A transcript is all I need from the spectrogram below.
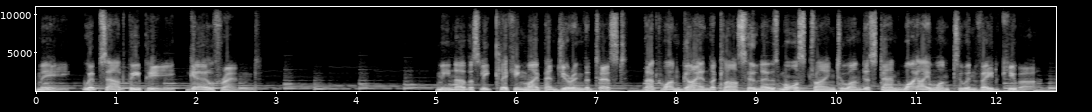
Me, whips out PP, girlfriend. Me nervously clicking my pen during the test, that one guy in the class who knows Morse trying to understand why I want to invade Cuba.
